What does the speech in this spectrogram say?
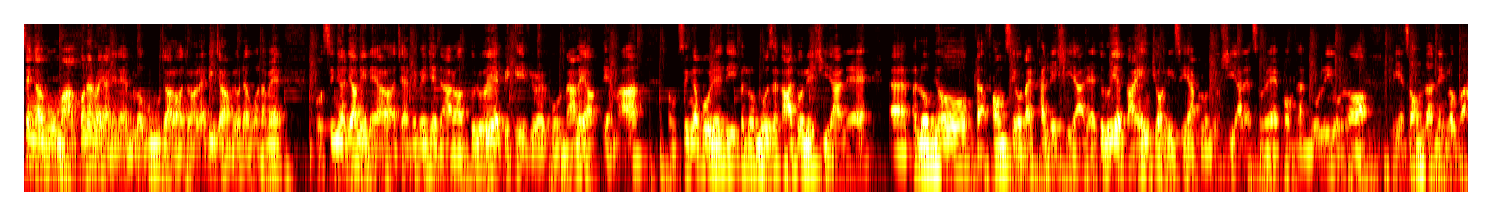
စင်ကာပူမှာ content writer အနေနဲ့မလုပ်ဘူးကြတော့ကျွန်တော်လည်းအတိအကျတော့မပြောတတ်ဘူးဒါပေမဲ့ဟို senior တယောက်အနေနဲ့ကတော့အကြံပေးပေးချင်တာကတော့သူတို့ရဲ့ behavior ကိုနားလည်အောင်သင်ပါဟိုစင်ကာပူတွေဒီဘယ်လိုမျိုးစကားပြောလို့ရှိရလဲ အဲဘယ်လိုမျိုး platform တွေကိုလိုက်ဖတ်လို့ရှိရတယ်သူတို့ရဲ့ buying journey တွေကဘယ်လိုမျိုးရှိရလဲဆိုတော့ပုံစံမျိုးလေးကိုတော့အရင်ဆုံး learning လုပ်ပါ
